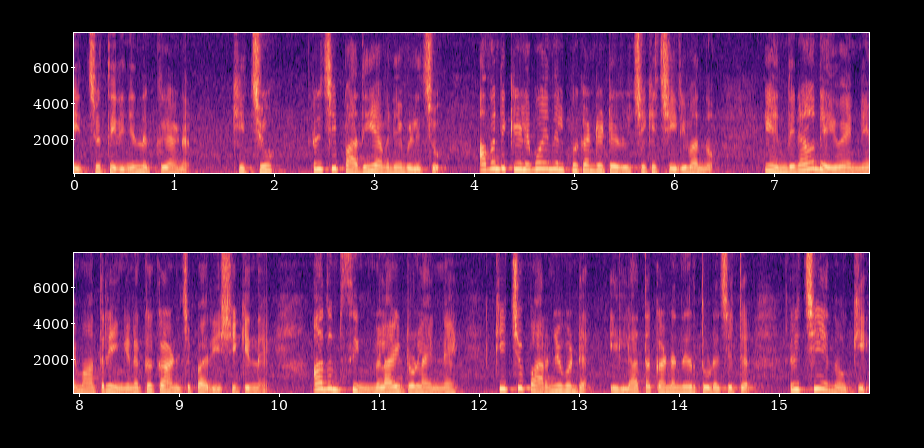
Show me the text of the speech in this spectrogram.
കിച്ചു തിരിഞ്ഞു നിൽക്കുകയാണ്. കിച്ചു റിച്ചി പതിയെ അവനെ വിളിച്ചു. അവന്റെ കിളിപോയി നിൽപ്പ് കണ്ടിട്ട് റിച്ചിക്ക് ചിരി വന്നു. എന്തിനാ ദൈവം എന്നെ മാത്രം ഇങ്ങനെയൊക്കെ കാണിച്ച് പരീക്ഷിക്കുന്നേ? അതും സിംഗിളായിട്ടുള്ള എന്നെ. കിച്ചു പറഞ്ഞുകൊണ്ട് ഇല്ലാത്ത കണ്ണുനീർ തുടച്ചിട്ട് റിച്ചിയെ നോക്കി.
